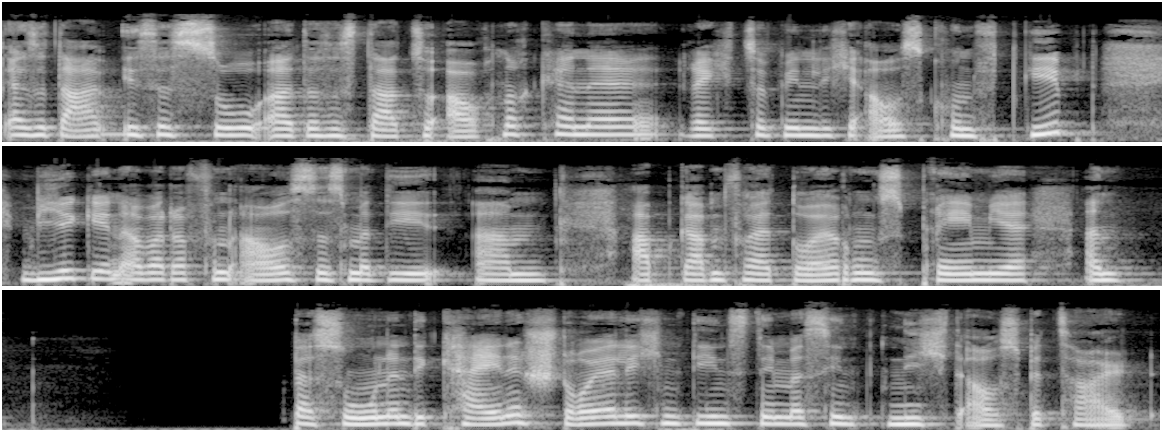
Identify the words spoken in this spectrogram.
Also da ist es so, äh, dass es dazu auch noch keine rechtsverbindliche Auskunft gibt. Wir gehen aber davon aus, dass man die ähm, abgabenfreie Teuerungsprämie an Personen, die keine steuerlichen Dienstnehmer sind, nicht ausbezahlt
